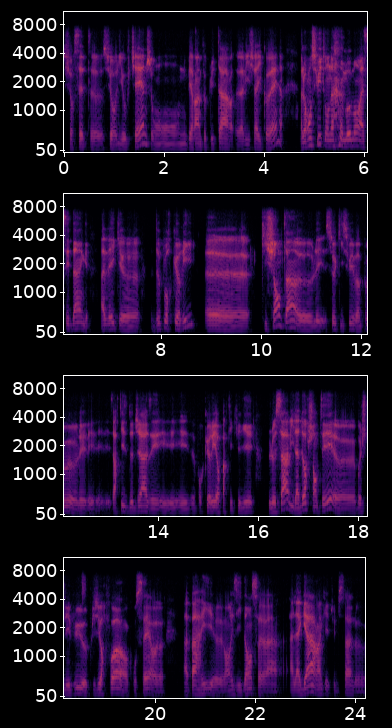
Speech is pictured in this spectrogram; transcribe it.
sur, cette, euh, sur Change. On, verra un peu plus tard euh, Avishai Cohen. Alors, ensuite, on a un moment assez dingue avec euh, De Pourquerie qui chantent. hein, ceux qui suivent un peu les, artistes de jazz et, et- De Pourquerie en particulier le savent. Il adore chanter. Moi, je l'ai vu plusieurs fois en concert à Paris, euh, en résidence à, la Gare, hein, qui est une salle euh,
